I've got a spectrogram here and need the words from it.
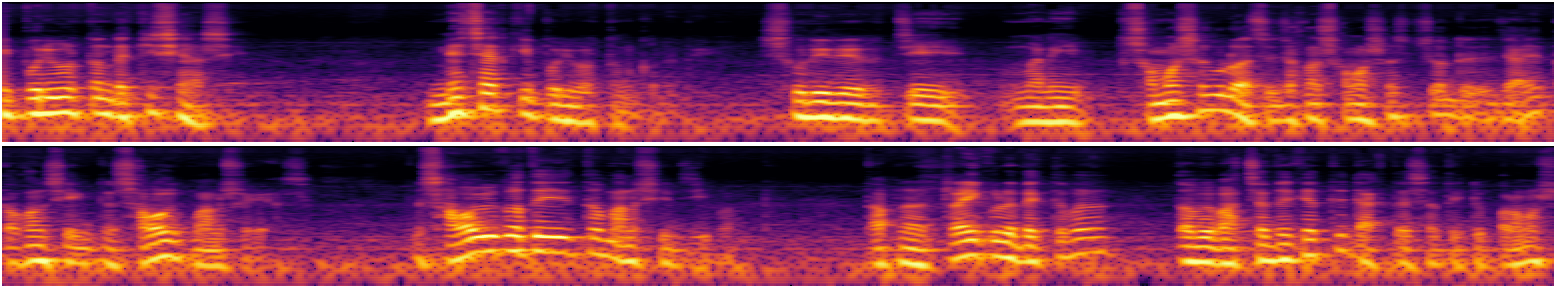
এই পরিবর্তনটা কিসে আসে? নেচার কি পরিবর্তন করে দেয়? শরীরের যে মানে সমস্যাগুলো আছে, যখন সমস্যা চলে যায়, তখন সে একজন স্বাভাবিক মানুষ হয়ে আসে। তো স্বাভাবিকতাই তো মানুষের জীবন। তো আপনারা ট্রাই করে দেখতে পারেন। তবে বাচ্চাদের ক্ষেত্রে ডাক্তারের সাথে একটু পরামর্শ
